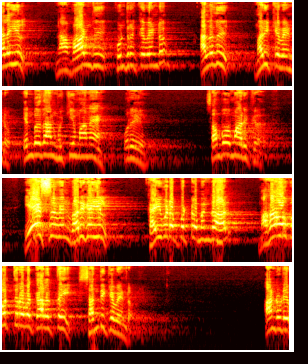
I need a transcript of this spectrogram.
நிலையில் நாம் வாழ்ந்து கொண்டிருக்க வேண்டும் அல்லது மறிக்க வேண்டும் என்பதுதான் முக்கியமான ஒரு சம்பவமா இருக்கிறது. இயேசுவின் வருகையில் கைவிடப்பட்டோம் என்றால் மகா உபத்திரவ காலத்தை சந்திக்க வேண்டும். ஆண்டுடைய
